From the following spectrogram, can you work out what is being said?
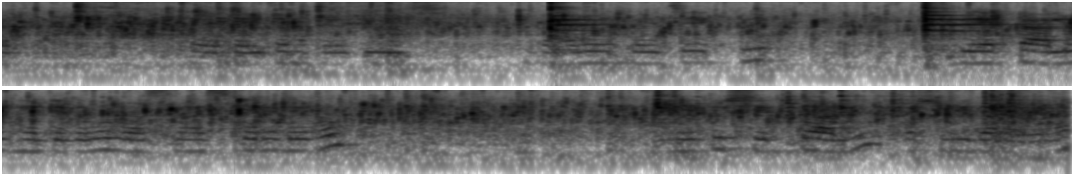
আর তরকারিটা মোটামুটি ভালো হয়েছে একটু। দু একটা আলু ঘেঁটে দেবো বা স্ম্যাশ করে দেবো। যেহেতু সেদ্ধ আলু, অসুবিধা হবে না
